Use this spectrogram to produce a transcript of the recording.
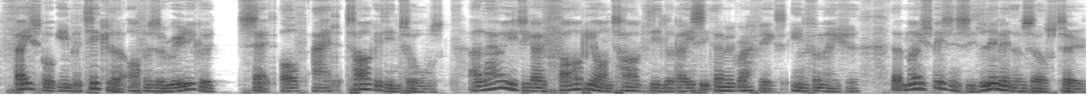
Facebook in particular offers a really good set of ad targeting tools, allow you to go far beyond targeting the basic demographics information that most businesses limit themselves to.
